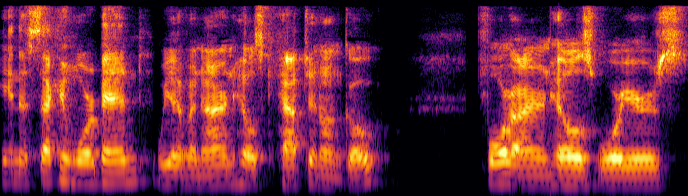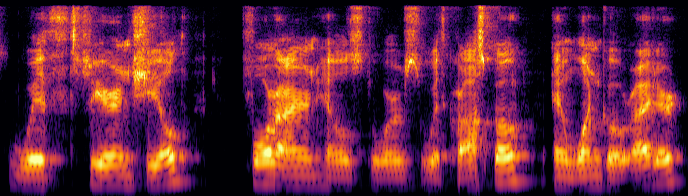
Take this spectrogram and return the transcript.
In the second warband, we have an Iron Hills captain on goat, four Iron Hills warriors with spear and shield, four Iron Hills dwarves with crossbow, and one goat rider.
